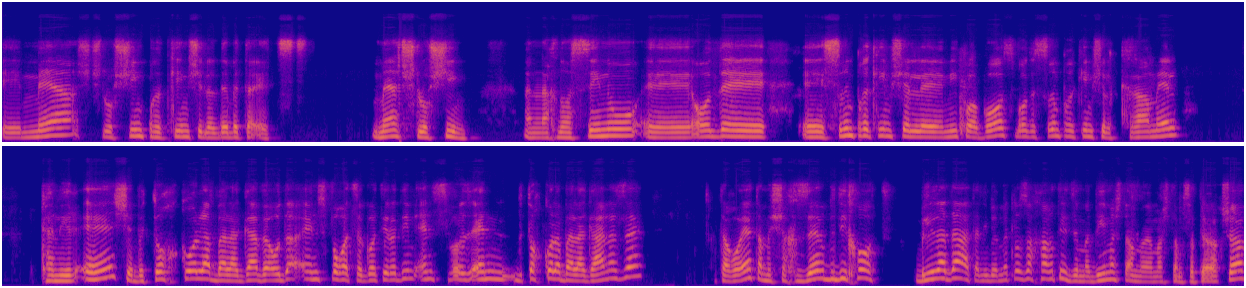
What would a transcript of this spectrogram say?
אה, 130 פרקים של ילדי בית העץ. 130. אנחנו עשינו אה, עוד אה, 20 פרקים של אה, מיפו הבוס ועוד 20 פרקים של קרמל. כנראה שבתוך כל הבלגן, ועוד אין ספור הצגות ילדים, אין ספור, אין, בתוך כל הבלגן הזה, אתה רואה, אתה משחזר בדיחות, בלי לדעת, אני באמת לא זכרתי את זה, מדהים מה שאתה, מה שאתה מספר עכשיו,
